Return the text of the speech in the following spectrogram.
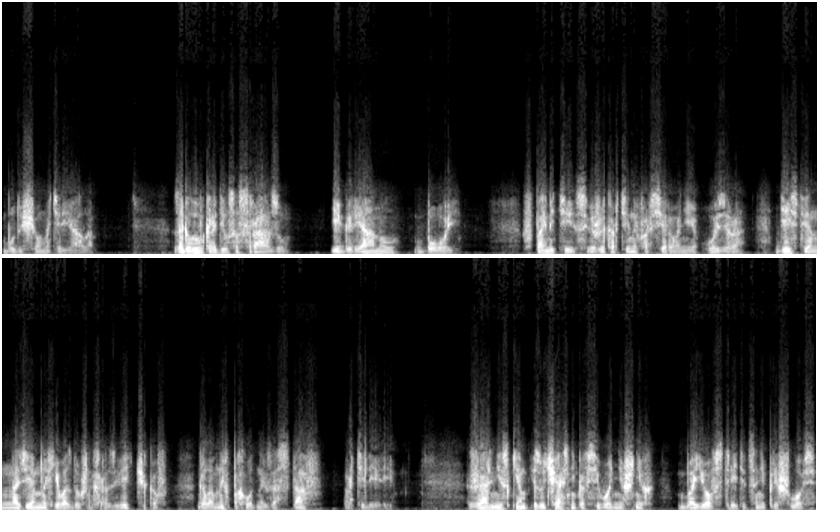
будущего материала. Заголовок родился сразу, и грянул бой. В памяти свежи картины форсирования озера, действия наземных и воздушных разведчиков, головных походных застав, артиллерии. Жаль, ни с кем из участников сегодняшних боев встретиться не пришлось.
